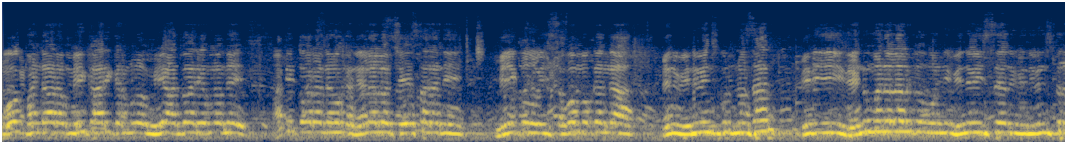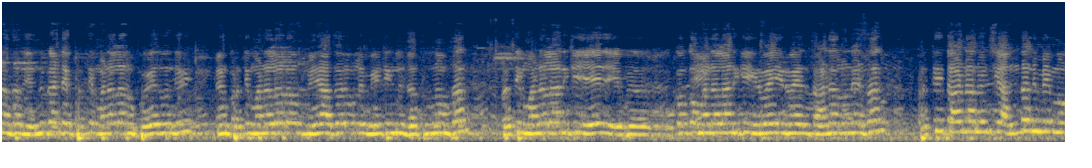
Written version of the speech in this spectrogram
భోగ్ భండారం మీ కార్యక్రమంలో మీ ఆధ్వర్యంలోనే అతి త్వరలో ఒక నెలలో చేస్తారని మీకు ఈ సభముఖంగా నేను వినిపించుకుంటున్నాను సార్. మీరు ఈ రెండు మండలాలకు కొన్ని వినిపిస్తారు వినిపిస్తున్నాం సార్. ఎందుకంటే ప్రతి మండలానికి పోయేది ఉంది. మేము ప్రతి మండలంలో మీ ఆధ్వర్యంలో మీటింగ్లు జరుపుతున్నాం సార్. ప్రతి మండలానికి ఏ ఒక్కొక్క మండలానికి ఇరవై ఇరవై ఐదు తాండాలు ఉన్నాయి సార్. ప్రతి తాండా నుంచి అందరిని మేము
